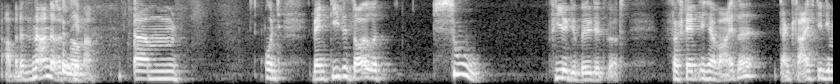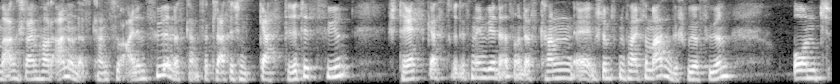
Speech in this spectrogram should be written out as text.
Aber das ist ein anderes Schön Thema. Ähm, und wenn diese Säure zu viel gebildet wird, verständlicherweise, dann greift die die Magenschleimhaut an und das kann zu allem führen. Das kann zur klassischen Gastritis führen Stressgastritis nennen wir das und das kann äh, im schlimmsten Fall zum Magengeschwür führen. Und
